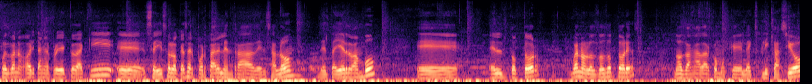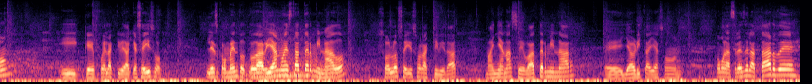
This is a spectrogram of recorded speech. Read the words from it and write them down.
Pues bueno, ahorita en el proyecto de aquí eh, se hizo lo que es el portal y la entrada del salón del taller de bambú. Eh, el doctor, bueno, los dos doctores nos van a dar como que la explicación y qué fue la actividad que se hizo. Les comento, todavía no está terminado, solo se hizo la actividad. Mañana se va a terminar, eh, ya ahorita ya son como las 3 de la tarde,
